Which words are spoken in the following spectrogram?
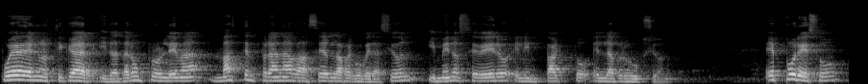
puede diagnosticar y tratar un problema, más temprana va a ser la recuperación y menos severo el impacto en la producción. Es por eso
